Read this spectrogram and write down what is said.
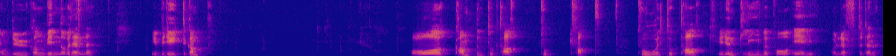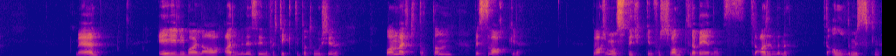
om du kan vinne over henne i brytekamp. Og kampen tok, tak, tok fatt. Thor tok tak rundt livet på Eli og løftet henne. Men Eli bare la armene sine forsiktig på Thors sine, og han merket at han ble svakere. Det var som om styrken forsvant fra bena hans, fra armene, fra alle musklene.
